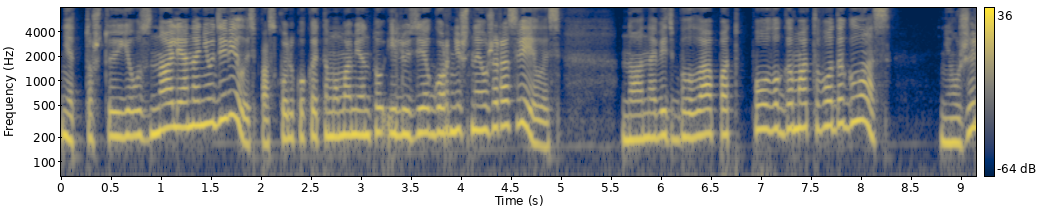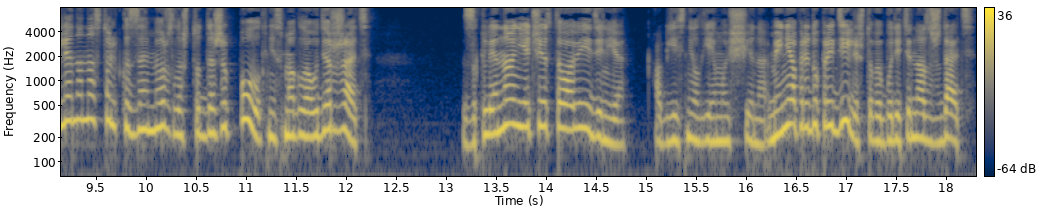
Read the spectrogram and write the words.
Нет, то, что ее узнали, она не удивилась, поскольку к этому моменту иллюзия горничной уже развеялась. Но она ведь была под пологом отвода глаз. Неужели она настолько замерзла, что даже полог не смогла удержать? «Заклинание чистого видения», — объяснил ей мужчина. «Меня предупредили, что вы будете нас ждать».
